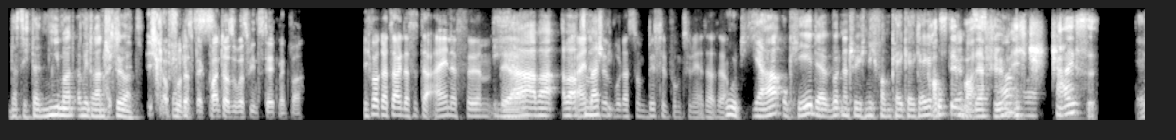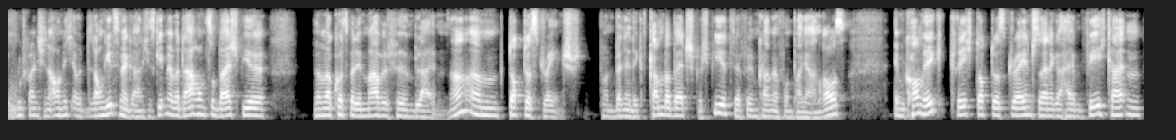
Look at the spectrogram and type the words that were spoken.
dass sich da niemand irgendwie dran stört. Ich, ich glaube schon, dass Black Panther sowas wie ein Statement war. Ich wollte gerade sagen, das ist der eine Film, der ja, aber, aber auch eine zum Beispiel, Film, wo das so ein bisschen funktioniert hat. Ja. gut, ja, okay, der wird natürlich nicht vom KKK geguckt. Trotzdem war der Film klar, echt scheiße. Ja, gut fand ich ihn auch nicht, aber darum geht's mir gar nicht. Es geht mir aber darum, zum Beispiel, wenn wir kurz bei den Marvel-Filmen bleiben, ne? ähm, Doctor Strange von Benedict Cumberbatch gespielt. Der Film kam ja vor ein paar Jahren raus. Im Comic kriegt Doctor Strange seine geheimen Fähigkeiten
